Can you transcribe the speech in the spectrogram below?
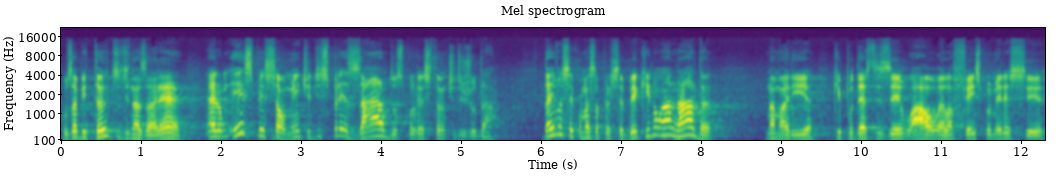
os habitantes de Nazaré eram especialmente desprezados por restante de Judá. Daí você começa a perceber que não há nada na Maria que pudesse dizer, uau, ela fez por merecer,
